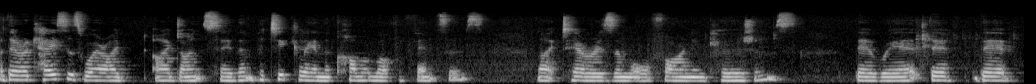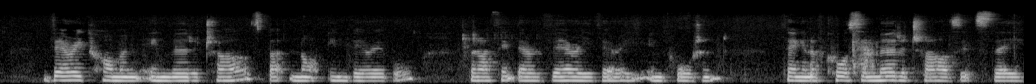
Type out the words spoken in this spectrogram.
There are cases where I, I don't see them, particularly in the Commonwealth offences like terrorism or foreign incursions. They're rare. They're, they're very common in murder trials, but not invariable. But I think they're a very, very important thing. And of course, in murder trials, it's the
